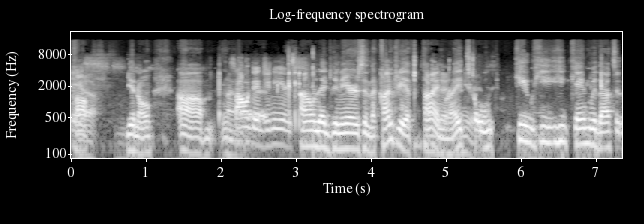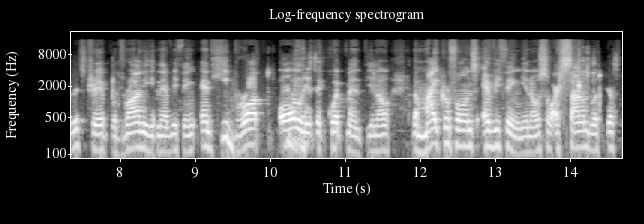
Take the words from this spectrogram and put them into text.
top, Yes. you know, um, uh, Sound engineers. sound engineers in the country at the time, Sound right? So he he he came with us in this trip with Ronnie and everything, and he brought all his equipment, you know, the microphones, everything, you know. So our sound was just,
